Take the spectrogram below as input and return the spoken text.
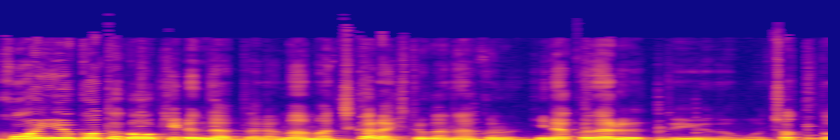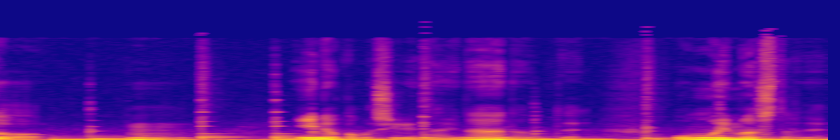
こういうことが起きるんだったらまあ町から人がなくいなくなるっていうのもちょっとうん。いいのかもしれないななんて思いましたね。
